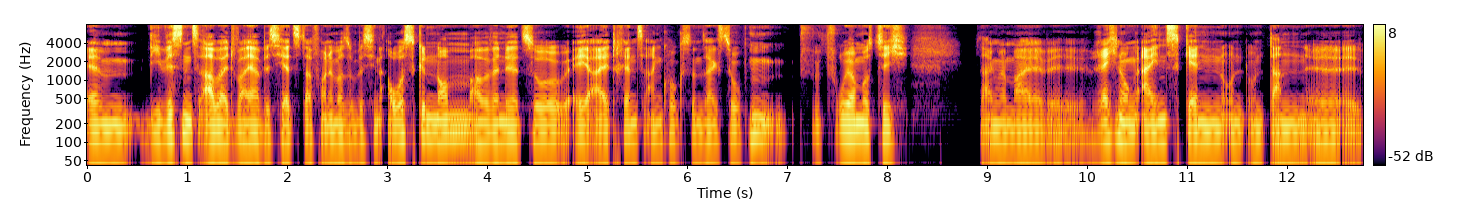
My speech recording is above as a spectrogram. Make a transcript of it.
Ähm, die Wissensarbeit war ja bis jetzt davon immer so ein bisschen ausgenommen, aber wenn du jetzt so AI-Trends anguckst und sagst so, hm, früher musste ich sagen wir mal, äh, Rechnungen einscannen und, und dann äh,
